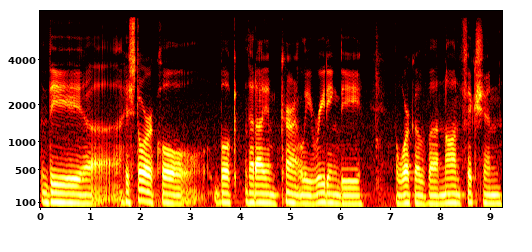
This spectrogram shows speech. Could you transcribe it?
the uh, historical book that I am currently reading, the, the work of uh, nonfiction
